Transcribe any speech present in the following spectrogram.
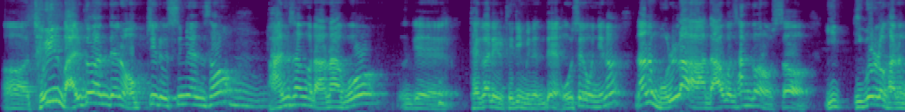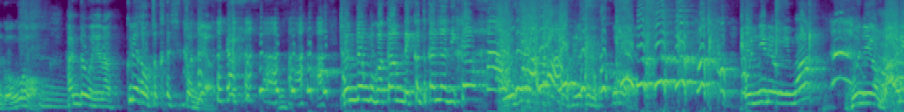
어, 제일 말도 안 되는 억지를 쓰면서 음. 반성을 안 하고 이제 대가리를 들이미는데 오세훈이는 나는 몰라. 나하고 상관없어. 이 이걸로 가는 거고 음. 한동훈이는 그래서 어떡하실 건데요? 전 정부가 까면 내 것도 깔라니까? 요거 갖고 있는 거고? 원희룡이 막 본인가 말이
